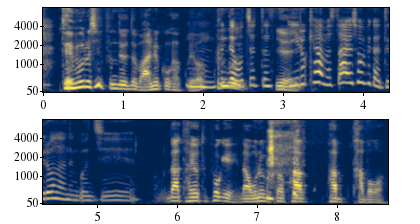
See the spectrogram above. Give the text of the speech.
되물으실 분들도 많을 것 같고요. 음, 근데 어쨌든 예. 이렇게 하면 쌀 소비가 늘어나는 건지. 나 다이어트 포기. 나 오늘부터 밥 밥 다 먹어.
